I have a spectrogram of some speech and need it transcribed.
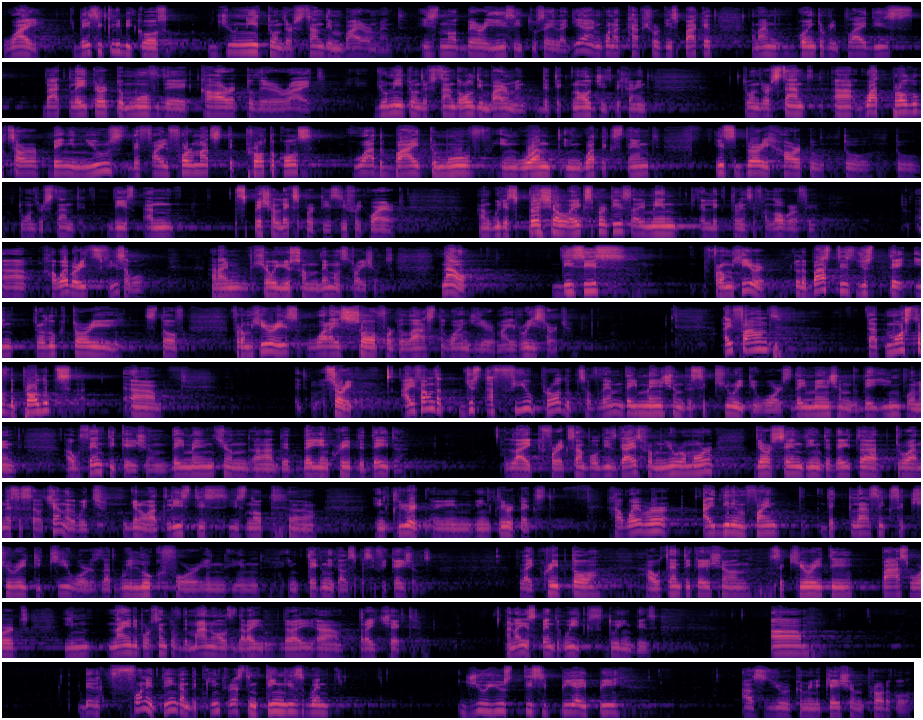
Why? Basically because you need to understand the environment. It's not very easy to say like, yeah, I'm gonna capture this packet and I'm going to reply this back later to move the car to the right. You need to understand all the environment, the technologies behind, to understand uh, what products are being in use, the file formats, the protocols, what byte to move, in, one, in what extent. It's very hard to, to, to, to understand it, this, and special expertise is required. And with special expertise, I mean electroencephalography. Uh, however, it's feasible, and I'm showing you some demonstrations. Now, this is from here to the past is just the introductory stuff. From here is what I saw for the last one year, my research. I found that most of the products, uh, sorry, I found that just a few products of them, they mention the security words. They mention that they implement authentication. They mention uh, that they encrypt the data. Like, for example, these guys from Neuromore, they're sending the data through an SSL channel, which, you know, at least is, is not uh, in, clear, in, in clear text. However, I didn't find the classic security keywords that we look for in, in, in technical specifications, like crypto, authentication, security, passwords, in 90% of the manuals that I, that, I, uh, that I checked. And I spent weeks doing this. Um, the funny thing and the interesting thing is when you use TCP IP as your communication protocol.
